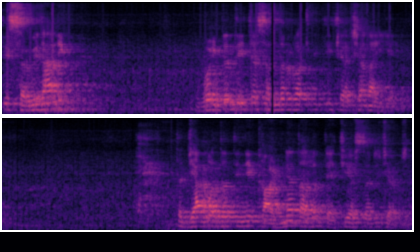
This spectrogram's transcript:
ती संविधानिक. वैधतेच्या संदर्भातली ती चर्चा नाही आहे तर ज्या पद्धतीने काढण्यात आलं त्याची असणारी चर्चा.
